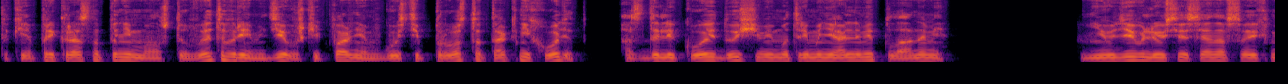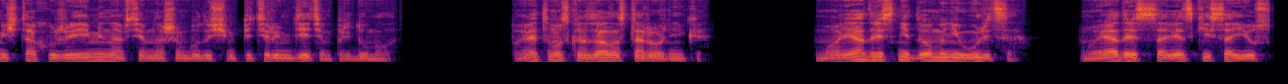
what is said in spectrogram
Так я прекрасно понимал, что в это время девушки к парням в гости просто так не ходят, а с далеко идущими матримониальными планами. Не удивлюсь, если она в своих мечтах уже имена всем нашим будущим пятерым детям придумала. Поэтому сказал осторожненько. «Мой адрес не дом и не улица. Мой адрес Советский Союз».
